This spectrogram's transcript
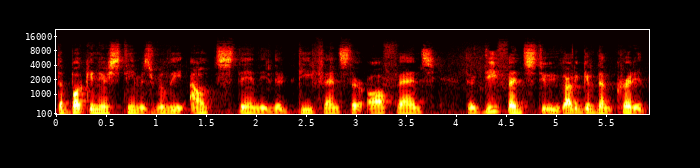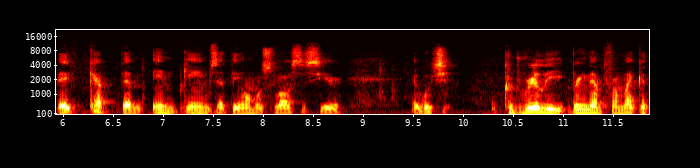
the Buccaneers team is really outstanding. Their defense, their offense, their defense too. You got to give them credit. They've kept them in games that they almost lost this year, which could really bring them from like a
